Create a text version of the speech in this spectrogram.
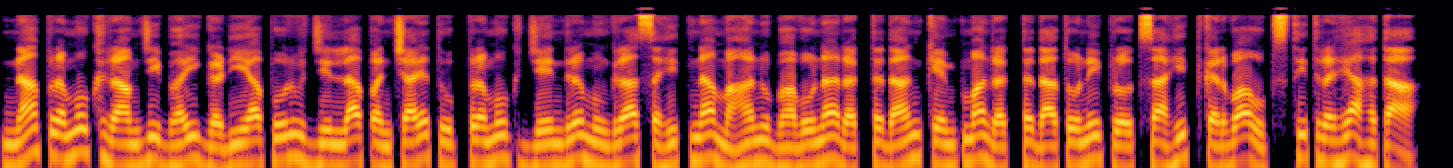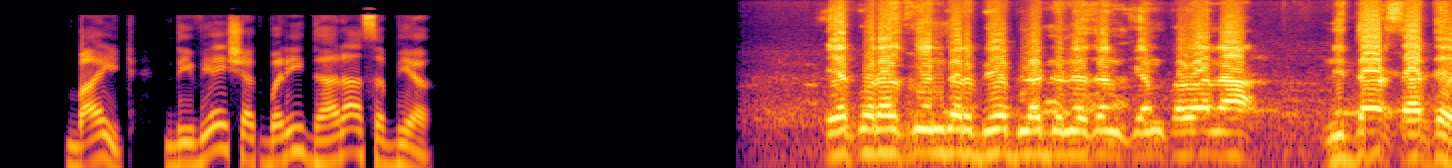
ના પ્રમુખ રામજીભાઈ ગડિયા પૂર્વ જિલ્લા પંચાયત ઉપપ્રમુખ જેન્દ્ર મુંગરા સહિતના મહાનુભાવોના રક્તદાન કેમ્પમાં રક્તદાતોને પ્રોત્સાહિત કરવા ઉપસ્થિત રહ્યા હતા. બાઇટ, દિવ્યેશ અકબરી, ધારાસભ્ય. એક વર્ષની અંદર બે બ્લડ ડોનેશન કેમ્પ કરવાના નિર્ધાર સાથે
